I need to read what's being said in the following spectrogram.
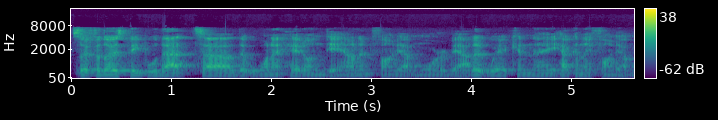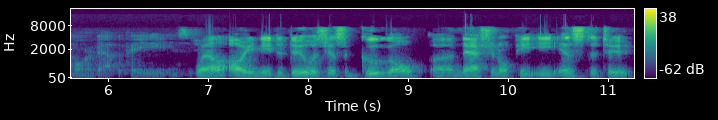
So for those people that uh, that want to head on down and find out more about it, where can they? How can they find out more about the PE Institute? Well, all you need to do is just Google uh, National PE Institute,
